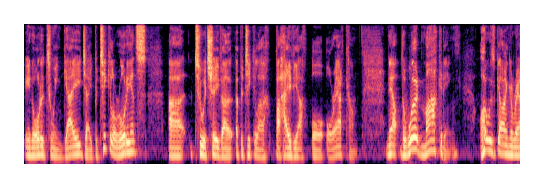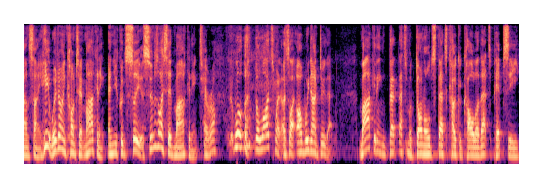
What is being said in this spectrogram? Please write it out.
in order to engage a particular audience uh, to achieve a, a particular behaviour or, or outcome. Now, the word marketing. I was going around saying, "Here, we're doing content marketing," and you could see as soon as I said marketing, terror. Well, the, the lights went. It's like, "Oh, we don't do that." Marketing, that, that's McDonald's, that's Coca Cola, that's Pepsi.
